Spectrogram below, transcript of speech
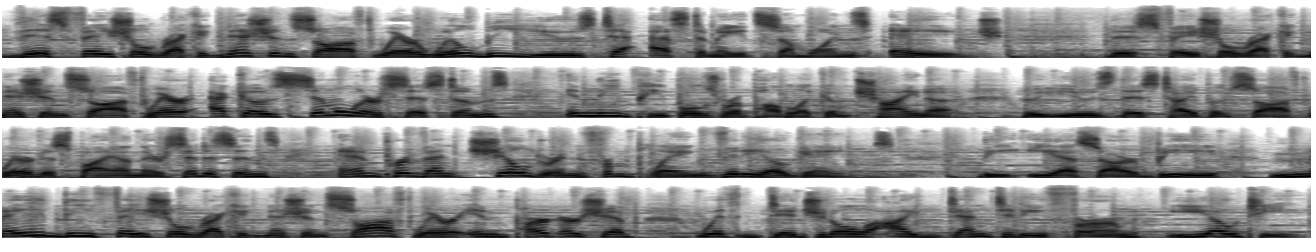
this facial recognition software will be used to estimate someone's age. This facial recognition software echoes similar systems in the People's Republic of China, who use this type of software to spy on their citizens and prevent children from playing video games. The ESRB made the facial recognition software in partnership with digital identity firm Yoti,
